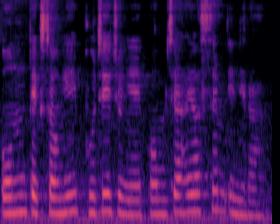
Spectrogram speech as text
온 백성이 부지 중에 범죄하였음이니라.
